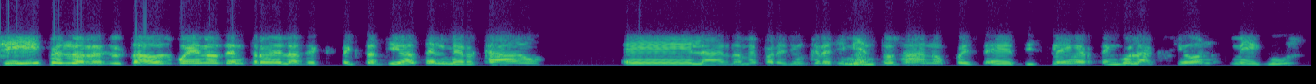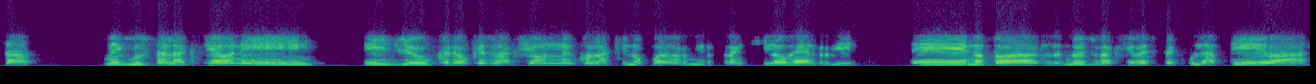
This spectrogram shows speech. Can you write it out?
Sí, pues los resultados buenos dentro de las expectativas del mercado. Eh, la verdad me parece un crecimiento sano, pues eh, disclaimer, tengo la acción, me gusta, me gusta la acción y, yo creo que es una acción con la que uno puede dormir tranquilo, Henry. Eh, no, todas, no es una acción especulativa,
